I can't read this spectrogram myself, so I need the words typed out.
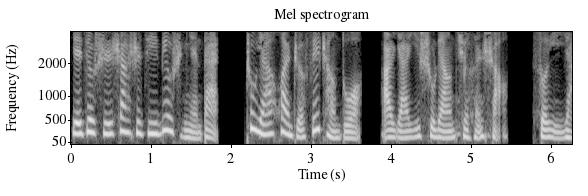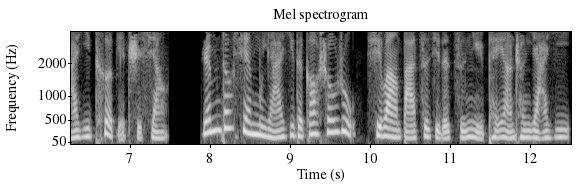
也就是上世纪六十年代，蛀牙患者非常多，而牙医数量却很少，所以牙医特别吃香。人们都羡慕牙医的高收入，希望把自己的子女培养成牙医。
